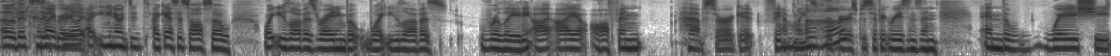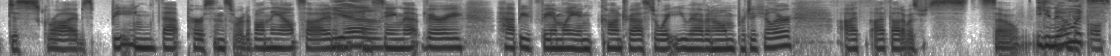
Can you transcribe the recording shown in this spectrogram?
Oh, that's because so I great. really, I- you know, I guess it's also what you love is writing, but what you love is relating. I, I often have surrogate families Uh-huh. for very specific reasons, and and the way she describes being that person, sort of on the outside, and, Yeah. and seeing that very happy family in contrast to what you have at home, in particular, I I thought it was so. You know, wonderful. it's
